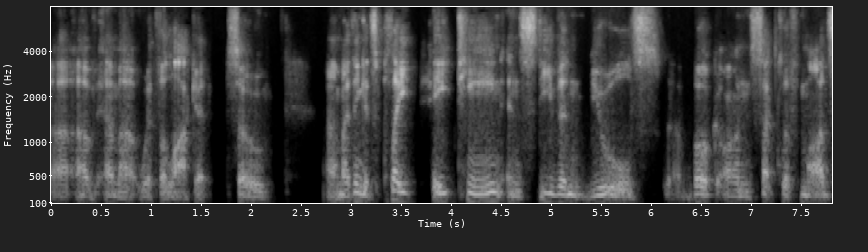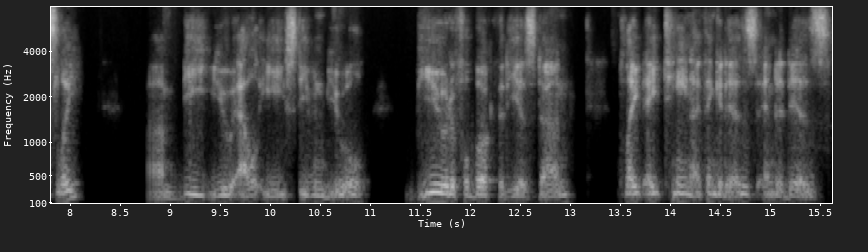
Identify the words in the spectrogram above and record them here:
uh, of Emma with the locket. So um, I think it's plate 18 in Stephen Buell's uh, book on Sutcliffe Maudsley, um, B-U-L-E, Stephen Buell. Beautiful book that he has done. Plate 18, I think it is, and it is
